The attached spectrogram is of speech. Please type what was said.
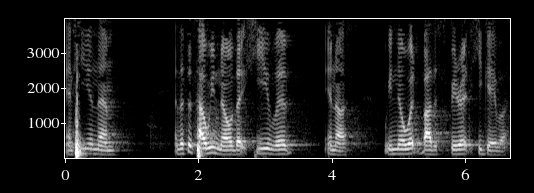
and He in them. And this is how we know that He lives in us. We know it by the Spirit He gave us.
